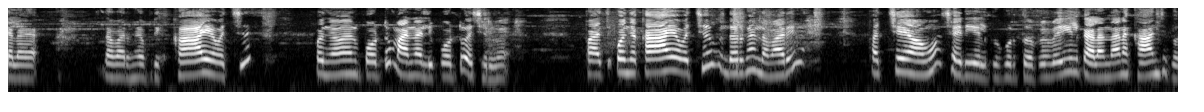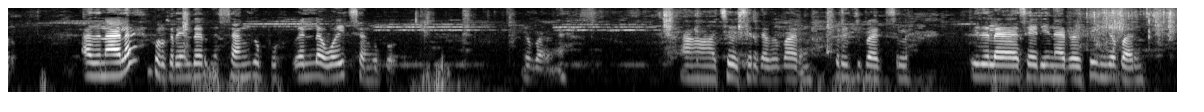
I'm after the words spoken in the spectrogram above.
இலை. இந்த பாருங்க இப்படி காய வச்சு கொஞ்சம் போட்டு மண்ணள்ளி போட்டு வச்சுருவேன். பச்சை கொஞ்சம் காய வச்சு இந்த வரைக்கும் இந்த மாதிரி பச்சையாகவும் செடிகளுக்கு கொடுத்து வைப்பேன். வெயில் காலம் தானே காஞ்சிக்கிறோம் அதனால கொடுக்குறேன். இந்த இருங்க சங்குப்பூ வெள்ளை ஒயிட் சங்குப்பூ. இங்கே பாருங்கள் வச்சு வச்சுருக்கதை பாருங்கள் ஃப்ரிட்ஜ் பாக்ஸில் இதில் செடி நடுறதுக்கு இங்கே பாருங்கள்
